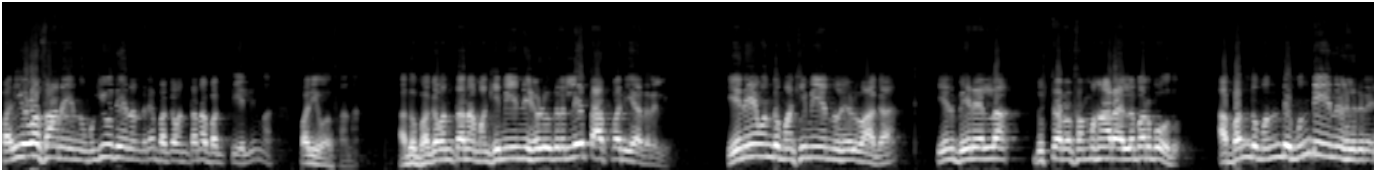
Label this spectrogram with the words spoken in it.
ಪರ್ಯವಸಾನೆಯನ್ನು ಮುಗಿಯುವುದೇನೆಂದರೆ ಭಗವಂತನ ಭಕ್ತಿಯಲ್ಲಿ ಪರ್ಯವಸಾನ. ಅದು ಭಗವಂತನ ಮಹಿಮೆಯನ್ನು ಹೇಳುವುದರಲ್ಲೇ ತಾತ್ಪರ್ಯ ಅದರಲ್ಲಿ. ಏನೇ ಒಂದು ಮಹಿಮೆಯನ್ನು ಹೇಳುವಾಗ ಏನು ಬೇರೆ ಎಲ್ಲ ದುಷ್ಟರ ಸಂಹಾರ ಎಲ್ಲ ಬರ್ಬೋದು. ಆ ಬಂದು ಮುಂದೆ ಮುಂದೆ ಏನು ಹೇಳಿದರೆ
